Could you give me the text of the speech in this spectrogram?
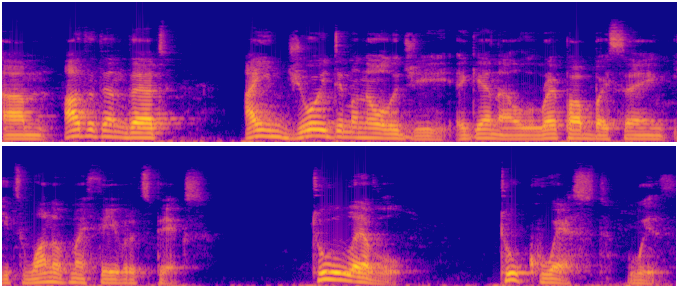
Um, other than that, I enjoy demonology. Again, I'll wrap up by saying it's one of my favorite specs. To level, to quest with,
